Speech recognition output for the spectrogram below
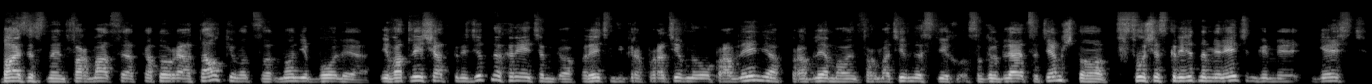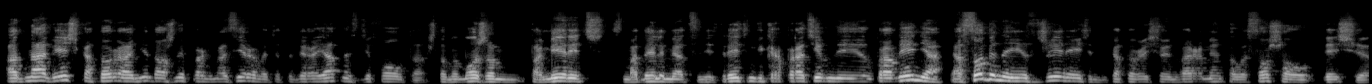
базисная информация, от которой отталкиваться, но не более. И в отличие от кредитных рейтингов, рейтинги корпоративного управления, проблема информативности их усугубляется тем, что в случае с кредитными рейтингами есть одна вещь, которую они должны прогнозировать, это вероятность дефолта, что мы можем померить, с моделями оценить. Рейтинги корпоративные управления, особенно ESG рейтинги, которые еще environmental и social вещи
